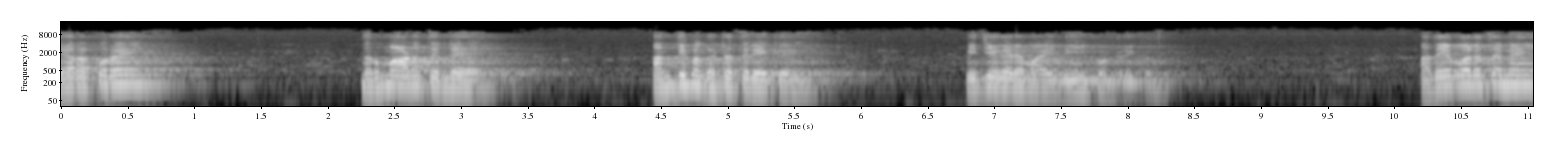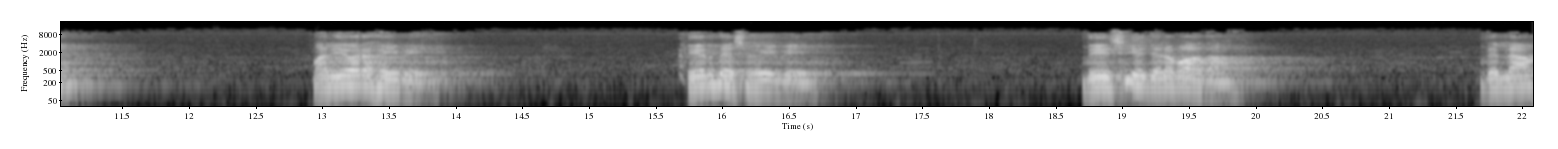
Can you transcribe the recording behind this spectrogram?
ഏറെക്കുറെ നിർമ്മാണത്തിന്റെ അന്തിമഘട്ടത്തിലേക്ക് വിജയകരമായി നീങ്ങിക്കൊണ്ടിരിക്കുന്നു. അതേപോലെ തന്നെ മലയോര ഹൈവേ തീരദേശ ഹൈവേ ദേശീയ ജലപാത ഇതെല്ലാം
